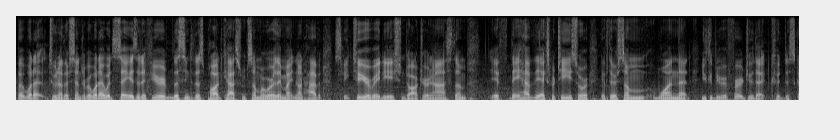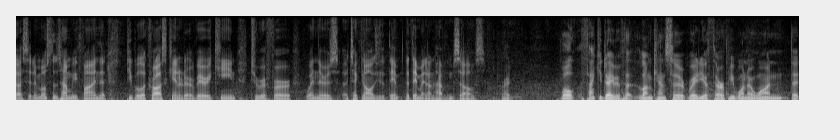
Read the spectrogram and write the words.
But what I, to another center. But what I would say is that if you're listening to this podcast from somewhere where they might not have it, speak to your radiation doctor and ask them if they have the expertise or if there's someone that you could be referred to that could discuss it. And most of the time, we find that people across Canada are very keen to refer when there's a technology that they that they might not have themselves. Right. Well, thank you, David, for that lung cancer radiotherapy 101 that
